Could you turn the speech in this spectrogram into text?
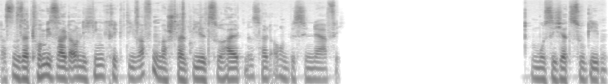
Dass unser Tommy es halt auch nicht hinkriegt, die Waffen mal stabil zu halten, ist halt auch ein bisschen nervig. Muss ich ja zugeben.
